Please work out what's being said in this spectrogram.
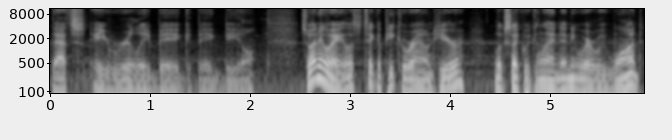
That's a really big, big deal. So anyway, let's take a peek around here. Looks like we can land anywhere we want,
